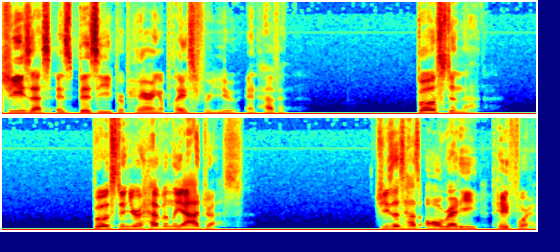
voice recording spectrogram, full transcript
Jesus is busy preparing a place for you in heaven. Boast in that. Boast in your heavenly address. Jesus has already paid for it.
